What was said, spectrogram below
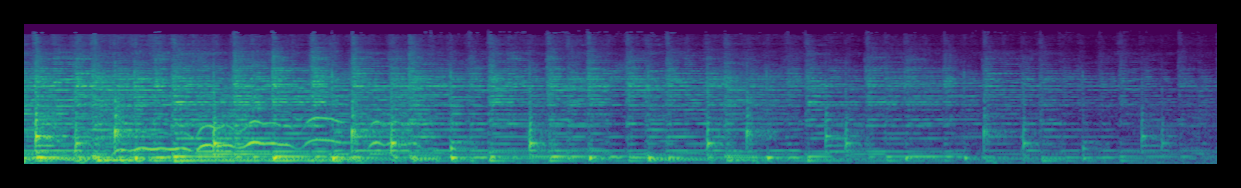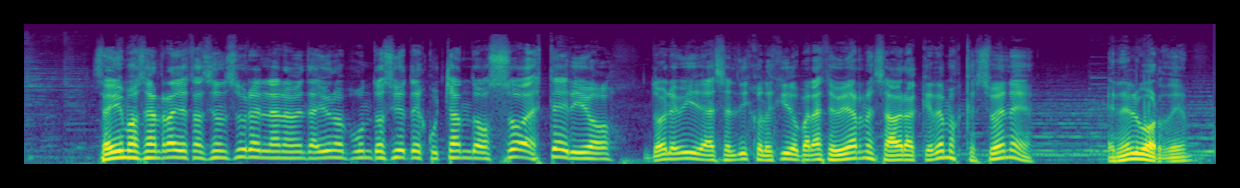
Seguimos en Radio Estación Sur en la 91.7 escuchando Soda Stereo. Doble Vida es el disco elegido para este viernes. Ahora queremos que suene en el borde.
